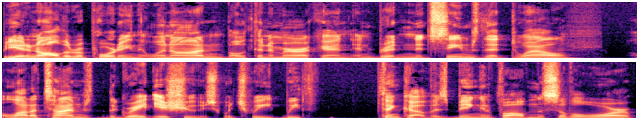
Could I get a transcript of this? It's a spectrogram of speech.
But yet, in all the reporting that went on, both in America and, and Britain, it seems that, well, a lot of times the great issues which we, we think of as being involved in the Civil War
